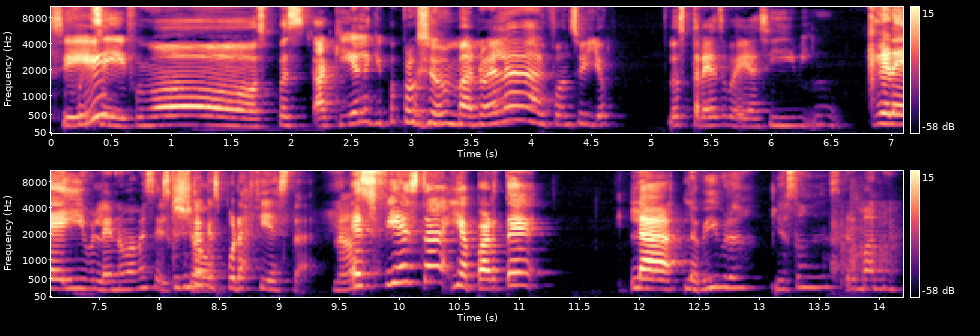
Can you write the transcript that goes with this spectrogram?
¿Sí? Sí, fuimos, pues aquí el equipo producción, Manuela, Alfonso y yo. Los tres, güey, así increíble, no mames el Es que show. siento que es pura fiesta, ¿no? Es fiesta y aparte la, la vibra, ya sabes, hermano.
